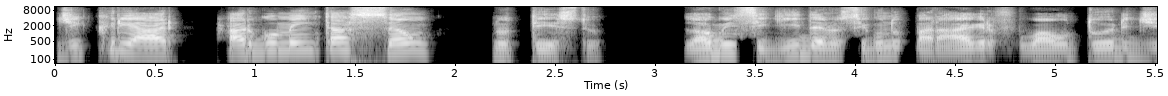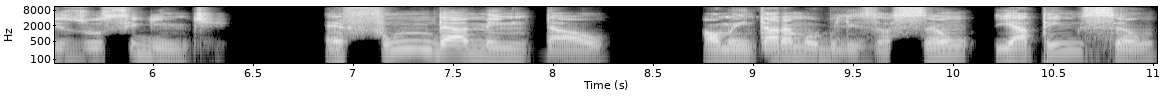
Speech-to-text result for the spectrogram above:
de criar argumentação no texto. Logo em seguida, no segundo parágrafo, o autor diz o seguinte: é fundamental aumentar a mobilização e atenção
